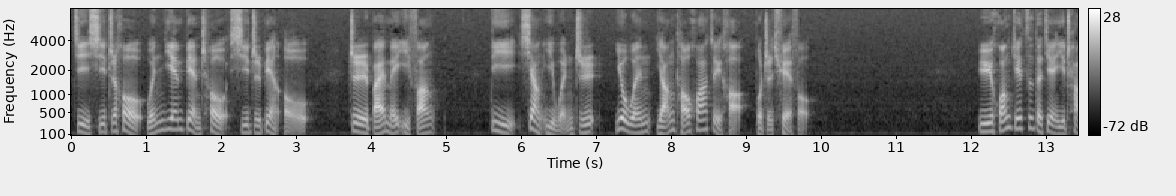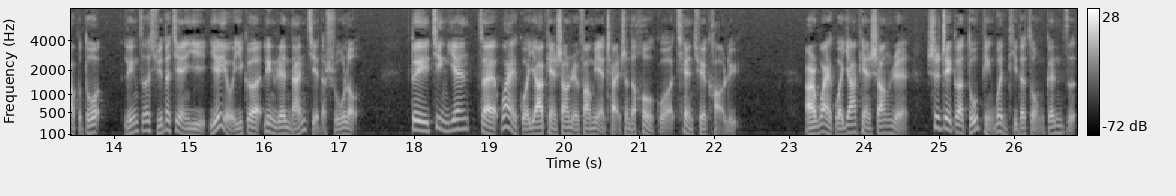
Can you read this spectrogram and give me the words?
即吸之后闻烟变臭，吸之变呕，治白眉一方。帝向亦闻之，又闻杨桃花最好，不知确否。与黄觉滋的建议差不多，林则徐的建议也有一个令人难解的疏漏：对禁烟在外国鸦片商人方面产生的后果欠缺考虑，而外国鸦片商人是这个毒品问题的总根子。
